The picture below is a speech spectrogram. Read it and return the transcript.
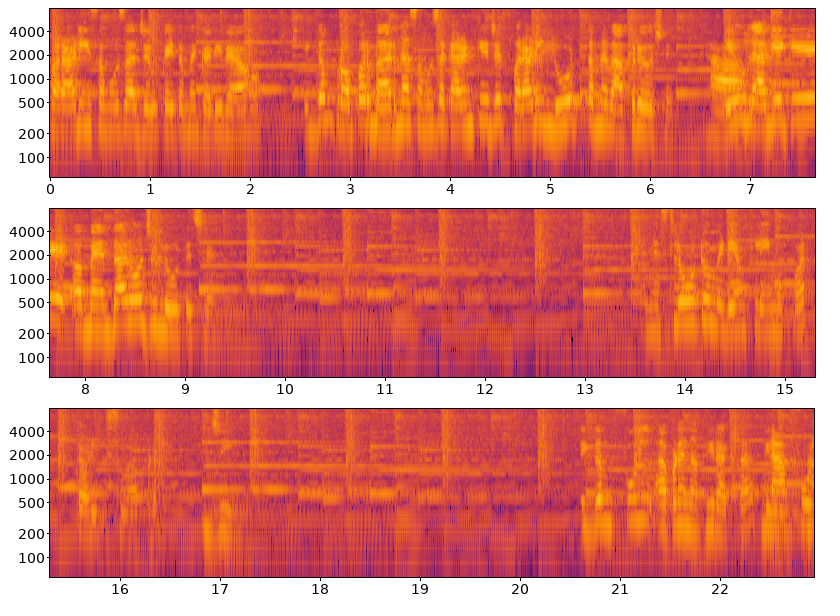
ફરાળી સમોસા જેવું કંઈ તમે કરી રહ્યા હો. એકદમ પ્રોપર બહારના સમોસા કારણ કે જે ફરાળી લોટ તમે વાપર્યો છે એવું લાગે કે મેંદાનો જ લોટ છે. અને સ્લો ટુ મીડિયમ ફ્લેમ ઉપર તળીશું આપણે. જી. એકદમ ફૂલ આપણે નથી રાખતા ના ફૂલ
